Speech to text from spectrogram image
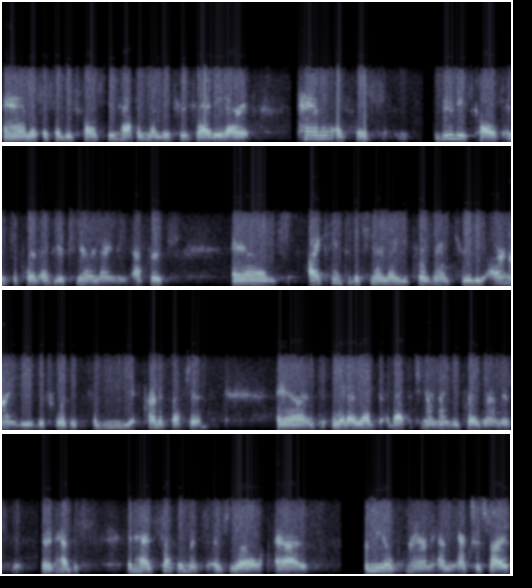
And as I said, these calls do happen Monday through Friday. Our panel of hosts do these calls in support of your TR90 efforts. And I came to the TR90 program through the R90, which was its immediate predecessor. And what I loved about the TR90 program is that it had this, it had supplements as well as the meal plan and the exercise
